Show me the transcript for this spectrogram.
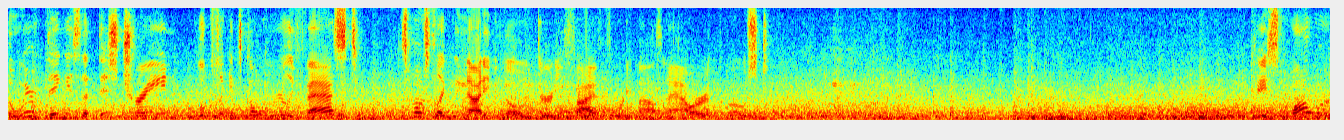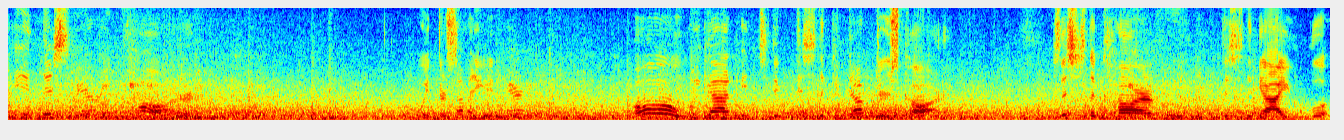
The weird thing is that this train looks like it's going really fast. It's most likely not even going 35, 40 miles an hour at the most. Okay, so while we're in this very car... Wait, there's somebody in here? Oh, we got into the... This is the conductor's car. So this is the car who... This is the guy who look...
